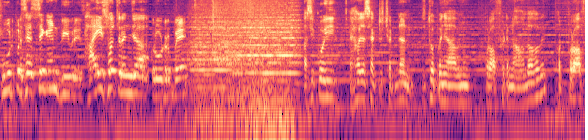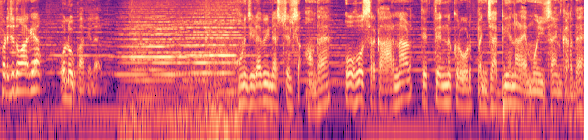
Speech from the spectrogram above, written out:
food processing and beverage 254 crore ਰੁਪਏ। ਅਸੀਂ ਕੋਈ ਇਹੋ ਜਿਹਾ ਸੈਕਟਰ ਛੱਡਣਾ ਨਹੀਂ, ਜਿੱਥੋਂ ਪੰਜਾਬ ਨੂੰ ਪ੍ਰੋਫਿਟ ਨਾ ਆਉਂਦਾ ਹੋਵੇ। ਔਰ ਪ੍ਰੋਫਿਟ ਜਦੋਂ ਆ ਗਿਆ, ਉਹ ਲੋਕਾਂ ਤੇ ਲੈ ਹੁਣ ਜਿਹੜਾ ਵੀ ਇੰਡਸਟਰੀਅਲਸ ਆਉਂਦਾ ਹੈ, ਉਹ ਸਰਕਾਰ ਨਾਲ ਤੇ 3 ਕਰੋੜ ਪੰਜਾਬੀਆਂ ਨਾਲ ਐਮਓਯੂ ਸਾਈਨ ਕਰਦਾ ਹੈ।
